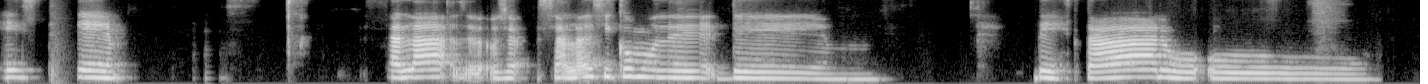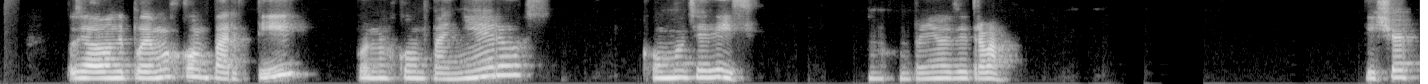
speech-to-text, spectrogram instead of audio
Este, sala, o sea, sala así como de, de, de estar o, o, o sea, donde podemos compartir con los compañeros, ¿cómo se dice? Con los compañeros de trabajo. Teacher.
